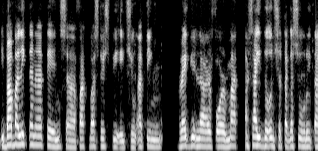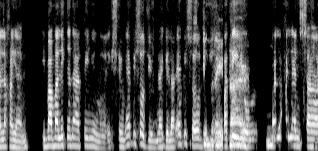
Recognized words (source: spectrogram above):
ibabalik na natin sa Factbusters PH yung ating regular format aside doon sa Tagasuri Talakayan. Ibabalik na natin yung mga extreme episodes, yung regular episodes, pati yung Talakayan sa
